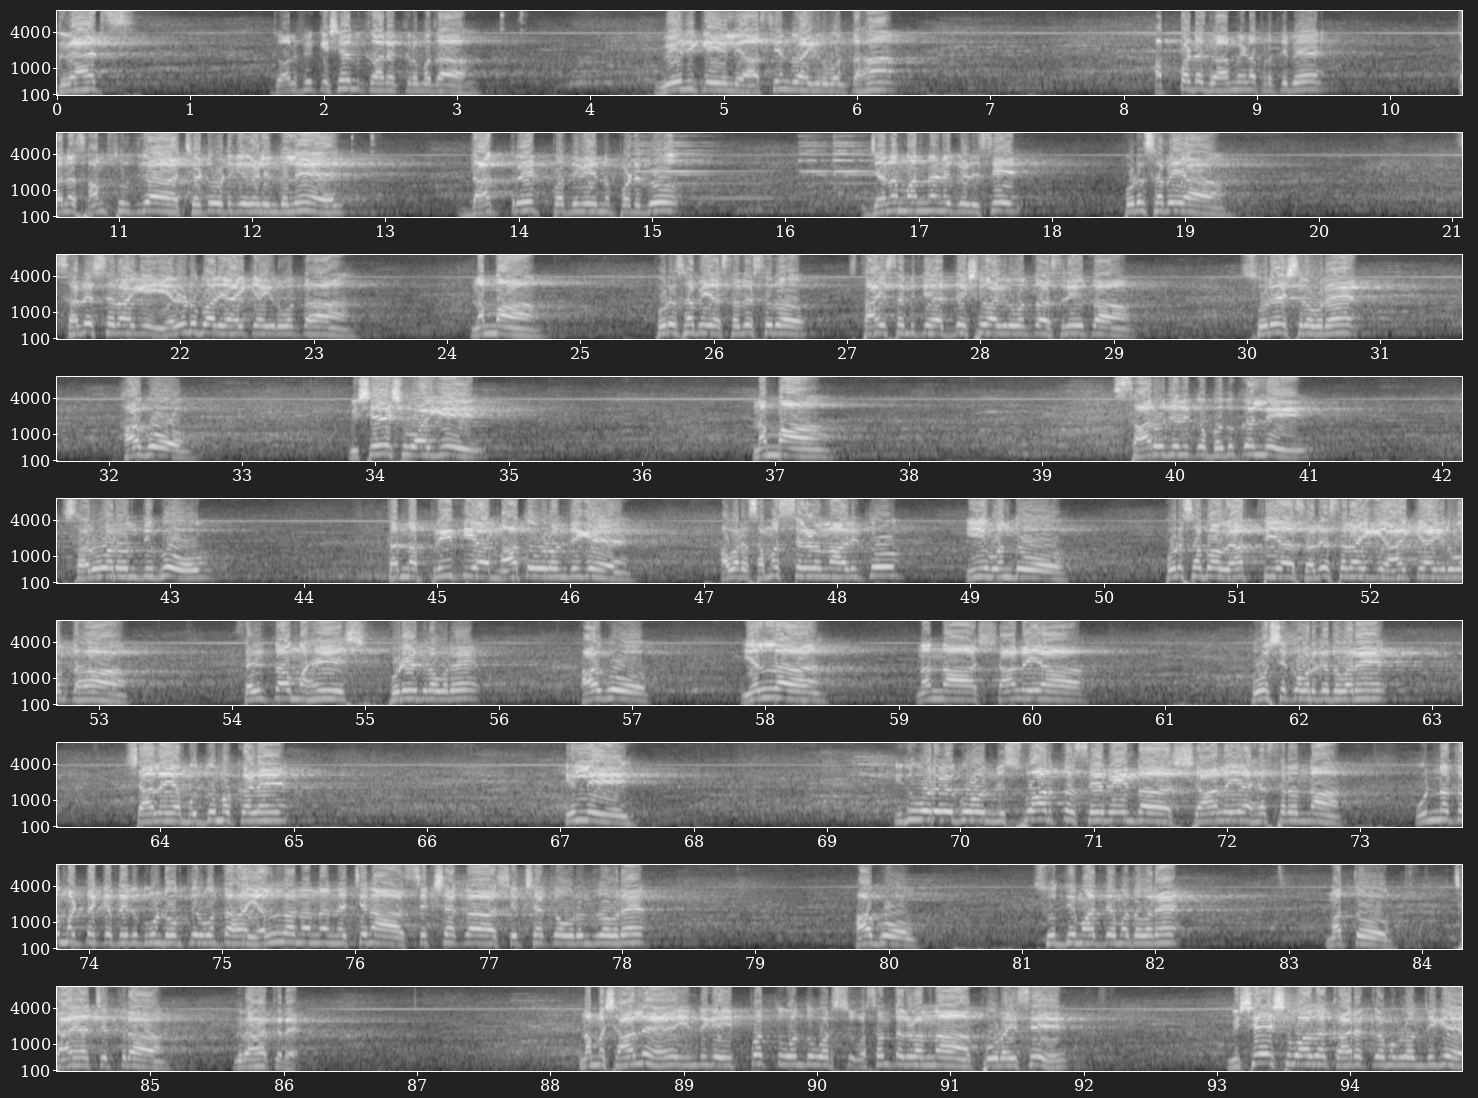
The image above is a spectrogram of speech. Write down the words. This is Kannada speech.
ಗ್ರ್ಯಾಡ್ಸ್ ಜಾಲಿಫಿಕೇಷನ್ ಕಾರ್ಯಕ್ರಮದ ವೇದಿಕೆಯಲ್ಲಿ ಆಸೀನರಾಗಿರುವಂತಹ ಅಪ್ಪಟ ಗ್ರಾಮೀಣ ಪ್ರತಿಭೆ, ತನ್ನ ಸಾಂಸ್ಕೃತಿಕ ಚಟುವಟಿಕೆಗಳಿಂದಲೇ ಡಾಕ್ಟರೇಟ್ ಪದವಿಯನ್ನು ಪಡೆದು ಜನಮನ್ನಣೆ ಗಳಿಸಿ ಪುರಸಭೆಯ ಸದಸ್ಯರಾಗಿ ಎರಡು ಬಾರಿ ಆಯ್ಕೆಯಾಗಿರುವಂತಹ ನಮ್ಮ ಪುರಸಭೆಯ ಸದಸ್ಯರು ಸ್ಥಾಯಿ ಸಮಿತಿಯ ಅಧ್ಯಕ್ಷರಾಗಿರುವಂತಹ ಶ್ರೀಯುತ ಸುರೇಶ್ ರವರೇ, ಹಾಗೂ ವಿಶೇಷವಾಗಿ ನಮ್ಮ ಸಾರ್ವಜನಿಕ ಬದುಕಲ್ಲಿ ಸರ್ವರೊಂದಿಗೂ ತನ್ನ ಪ್ರೀತಿಯ ಮಾತುಗಳೊಂದಿಗೆ ಅವರ ಸಮಸ್ಯೆಗಳನ್ನು ಅರಿತು ಈ ಒಂದು ಪುರಸಭಾ ವ್ಯಾಪ್ತಿಯ ಸದಸ್ಯರಾಗಿ ಆಯ್ಕೆಯಾಗಿರುವಂತಹ ಸರಿತಾ ಮಹೇಶ್ ಹುಡೇದ್ರವರೇ ಹಾಗೂ ಎಲ್ಲ ನನ್ನ ಶಾಲೆಯ ಪೋಷಕ ವರ್ಗದವರೇ, ಶಾಲೆಯ ಮುದ್ದು ಮಕ್ಕಳೇ, ಇಲ್ಲಿ ಇದುವರೆಗೂ ನಿಸ್ವಾರ್ಥ ಸೇವೆಯಿಂದ ಶಾಲೆಯ ಹೆಸರನ್ನು ಉನ್ನತ ಮಟ್ಟಕ್ಕೆ ತೆಗೆದುಕೊಂಡು ಹೋಗ್ತಿರುವಂತಹ ಎಲ್ಲ ನನ್ನ ನೆಚ್ಚಿನ ಶಿಕ್ಷಕ ಶಿಕ್ಷಕ ವೃಂದದವರೇ ಹಾಗೂ ಸುದ್ದಿ ಮಾಧ್ಯಮದವರೇ ಮತ್ತು ಛಾಯಾಚಿತ್ರ ಗ್ರಾಹಕರೇ. ನಮ್ಮ ಶಾಲೆ ಇಂದಿಗೆ ಇಪ್ಪತ್ತು ಒಂದು ವರ್ಷ ವಸಂತಗಳನ್ನು ಪೂರೈಸಿ ವಿಶೇಷವಾದ ಕಾರ್ಯಕ್ರಮಗಳೊಂದಿಗೆ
